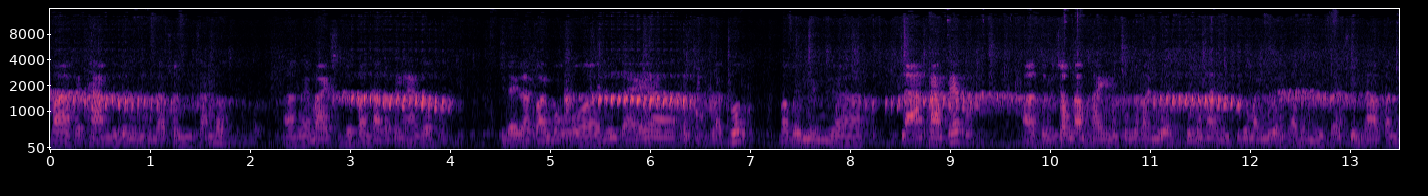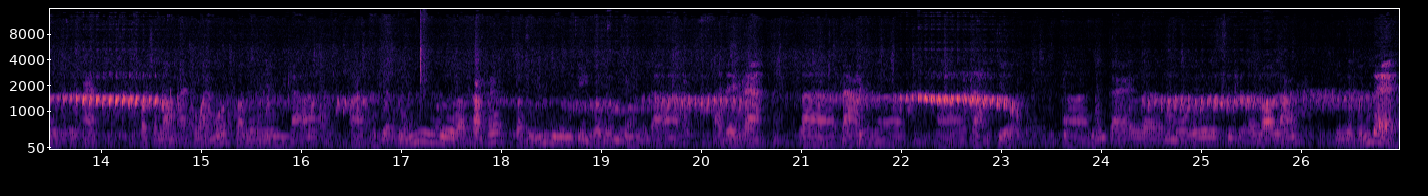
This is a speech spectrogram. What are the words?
và cái thảm thì bên mình cũng đã chuẩn bị sẵn rồi. À, ngày mai chỉ việc bàn giao cho khách hàng thôi. Thì đây là toàn bộ uh, những cái uh, loại thuốc mà bên mình uh, đã cam kết à, từ trong năm 2020 cuối năm 2020 là bên mình sẽ chuyển giao toàn bộ cho khách hàng. Và trong năm 2021 và bên mình đã à, thực hiện đúng như cam kết và đúng như những gì mà bên mình cũng đã à, đề ra là giảm à, à giảm thiểu à, những cái ờ, mối sự ờ, lo lắng những cái vấn đề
